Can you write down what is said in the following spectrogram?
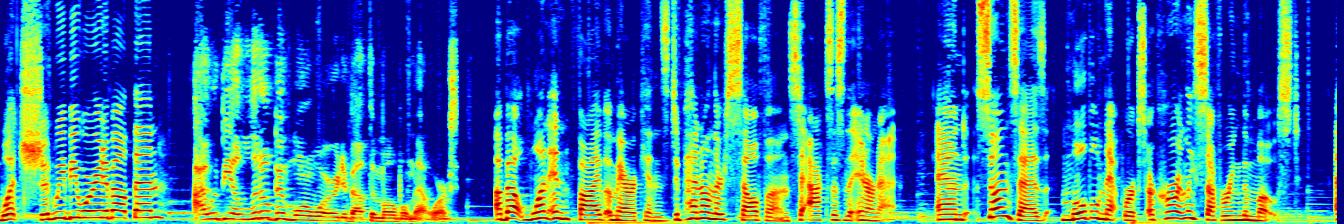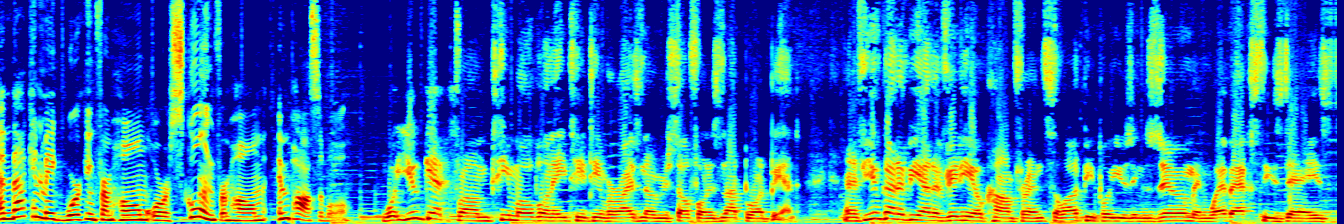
What should we be worried about then? I would be a little bit more worried about the mobile networks. About one in five Americans depend on their cell phones to access the internet. And Sohn says mobile networks are currently suffering the most. And that can make working from home or schooling from home impossible. What you get from T-Mobile and AT&T Verizon over your cell phone is not broadband. And if you've got to be on a video conference, a lot of people are using Zoom and WebEx these days.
